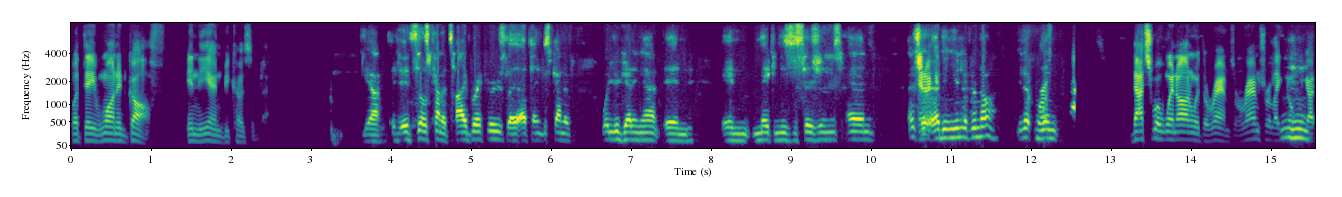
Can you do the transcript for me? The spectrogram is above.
but they wanted Goff in the end because of that. Yeah, it's those kind of tiebreakers that I think is kind of what you're getting at in in making these decisions. And, and sure, And I- I, mean, you never know. You know, when That's what went on with the Rams. The Rams were like, no, we Mhm. got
